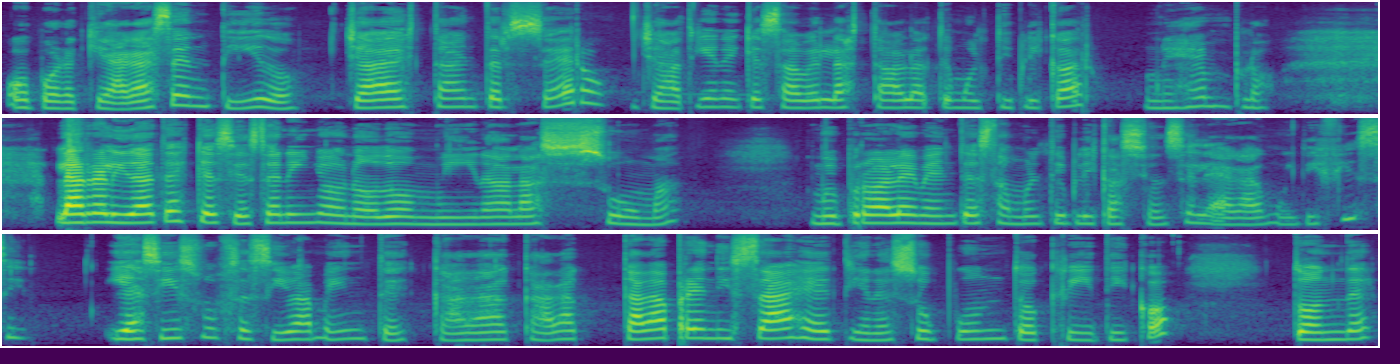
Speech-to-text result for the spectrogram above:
o porque haga sentido. Ya está en tercero, ya tiene que saber las tablas de multiplicar, un ejemplo. La realidad es que si ese niño no domina la suma, muy probablemente esa multiplicación se le haga muy difícil. Y así sucesivamente, cada, cada, cada aprendizaje tiene su punto crítico donde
